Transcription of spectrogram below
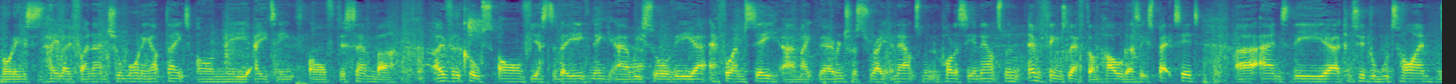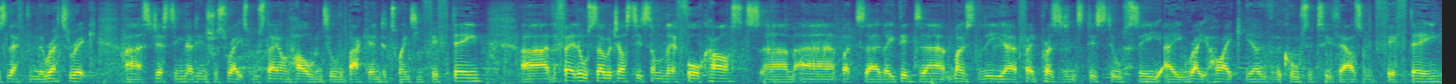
morning. This is Halo Financial Morning Update on the 18th of December. Over the course of yesterday evening, uh, we saw the uh, FOMC uh, make their interest rate announcement and policy announcement. Everything was left on hold as expected, uh, and the uh, considerable time was left in the rhetoric, uh, suggesting that interest rates will stay on hold until the back end of 2015. the Fed also adjusted some of their forecasts, um, but they did. most of the Fed presidents did still see a rate hike over the course of 2015.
